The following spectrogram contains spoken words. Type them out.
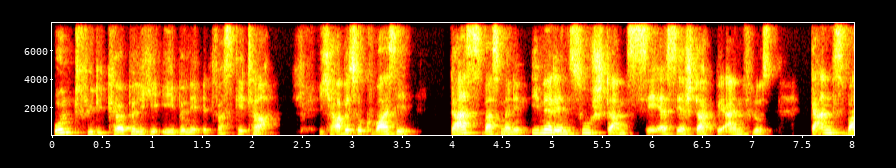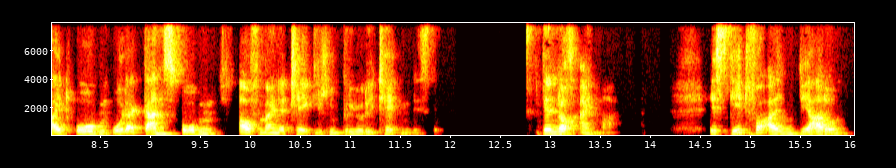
und für die körperliche Ebene etwas getan. Ich habe so quasi das, was meinen inneren Zustand sehr, sehr stark beeinflusst, ganz weit oben oder ganz oben auf meiner täglichen Prioritätenliste. Denn noch einmal, es geht vor allem darum,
